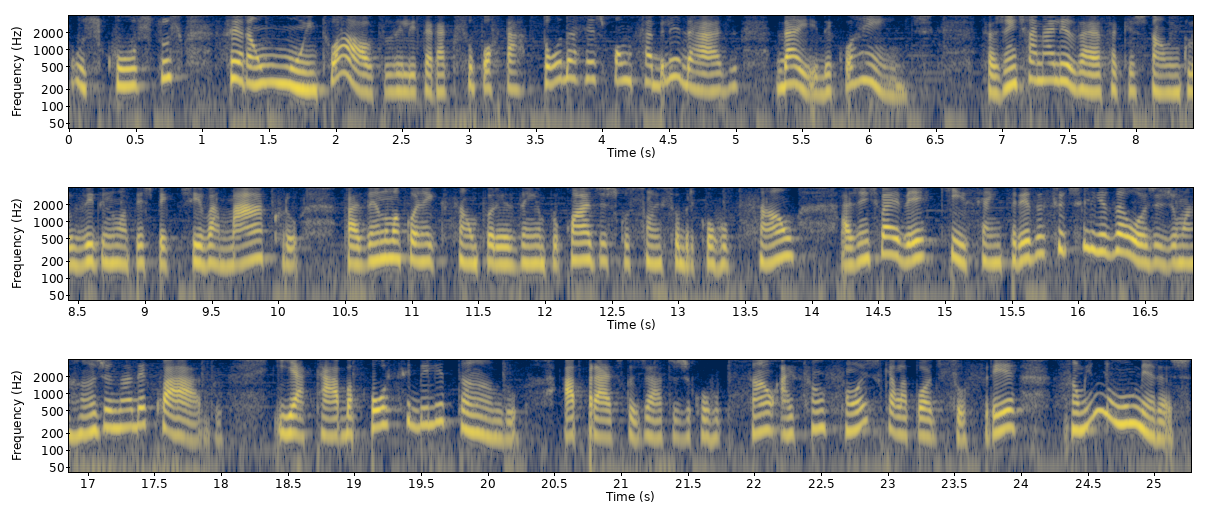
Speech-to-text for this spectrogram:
os custos serão muito altos, ele terá que suportar toda a responsabilidade daí decorrente. Se a gente analisar essa questão, inclusive numa perspectiva macro, fazendo uma conexão, por exemplo, com as discussões sobre corrupção, a gente vai ver que se a empresa se utiliza hoje de um arranjo inadequado e acaba possibilitando a prática de atos de corrupção, as sanções que ela pode sofrer são inúmeras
